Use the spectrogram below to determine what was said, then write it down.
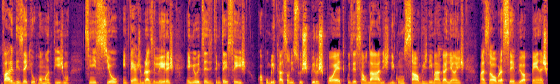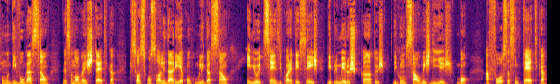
Vale dizer que o romantismo se iniciou em terras brasileiras em 1836, com a publicação de Suspiros Poéticos e Saudades de Gonçalves de Magalhães, mas a obra serviu apenas como divulgação dessa nova estética, que só se consolidaria com a publicação em 1846 de Primeiros Cantos de Gonçalves Dias. Bom, a força sintética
